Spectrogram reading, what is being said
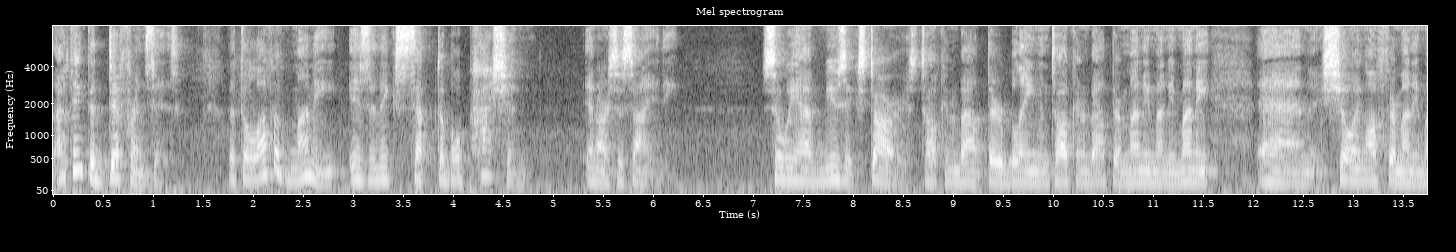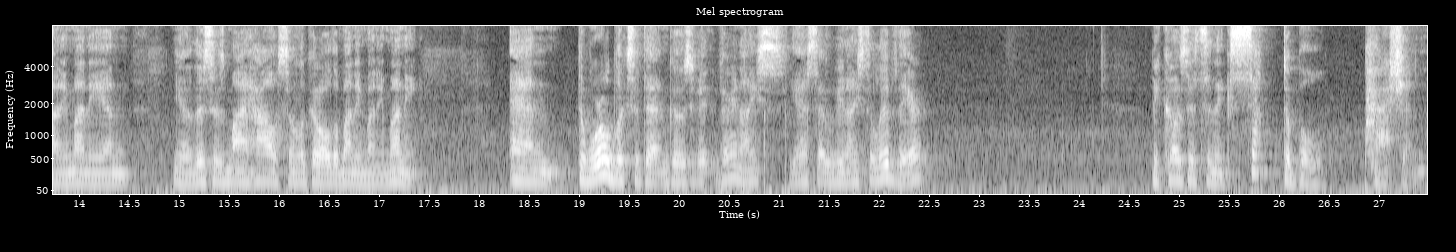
I think the difference is that the love of money is an acceptable passion in our society. So we have music stars talking about their bling and talking about their money, money, money, and showing off their money, money, money, and you know, this is my house and look at all the money, money, money. And the world looks at that and goes, very nice. Yes, that would be nice to live there. Because it's an acceptable passion,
